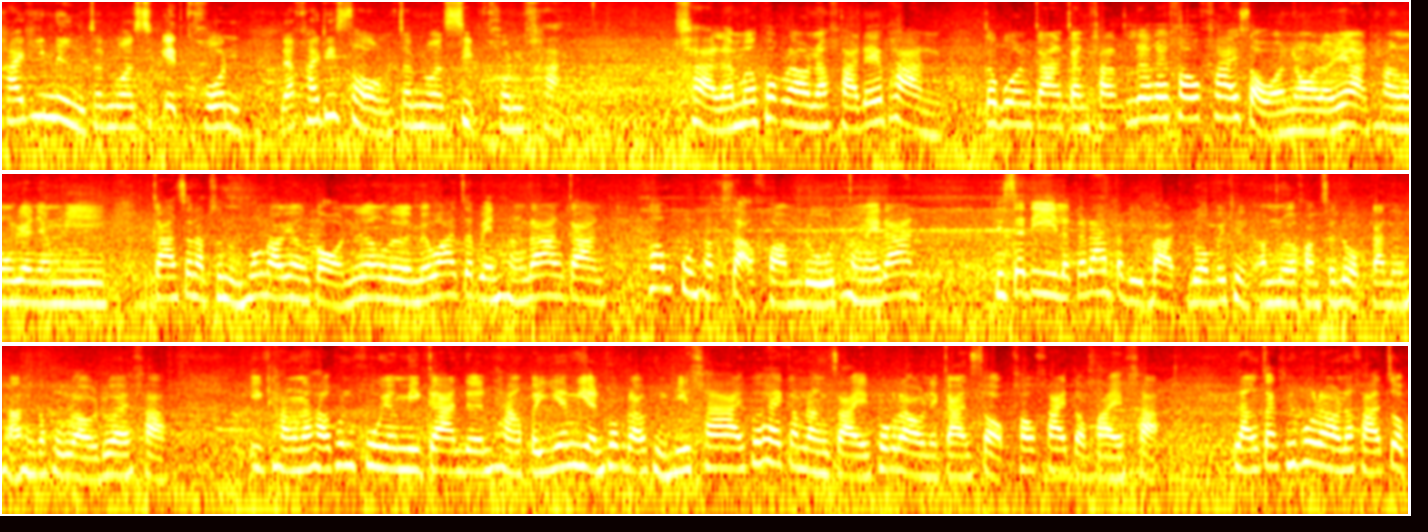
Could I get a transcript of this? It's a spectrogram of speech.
ค่ายที่ 1จำนวน 11 คน และค่ายที่ 2จำนวน 10 คนค่ะ ค่ะ และเมื่อพวกเรานะคะได้ผ่านกระบวนการการคัดเลือกให้เข้าค่ายสวนแล้วเนี่ยทางโรงเรียนยังมีการสนับสนุนพวกเราอย่างต่อเนื่องเลย ไม่ว่าจะเป็นทางด้านการเพิ่มพูนทักษะความรู้ทั้งในด้านทฤษฎีและก็ด้านปฏิบัติ รวมไปถึงอำนวยความสะดวกการเดินทางให้กับพวกเราด้วยค่ะ อีกทั้งนะคะ คุณครูยังมีการเดินทางไปเยี่ยมเยียนพวกเราถึงที่ค่าย เพื่อให้กำลังใจพวกเราในการสอบเข้าค่ายต่อไปค่ะ หลังจากที่พวกเรานะคะจบ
